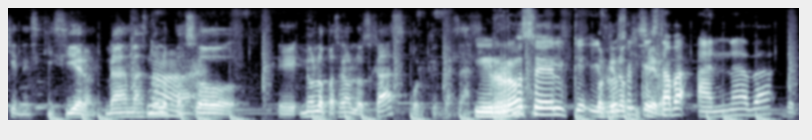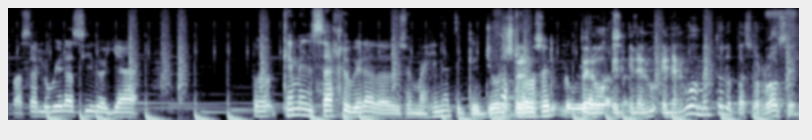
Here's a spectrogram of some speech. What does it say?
quienes quisieron. Nada más no, lo pasó, eh, no lo pasaron los Haas, porque Y Russell, que, y Russell que estaba a nada de pasarlo, hubiera sido ya ¿Qué mensaje hubiera dado eso? Imagínate que George pero, Russell lo hubiera Pero en, en, algún momento lo pasó Russell,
